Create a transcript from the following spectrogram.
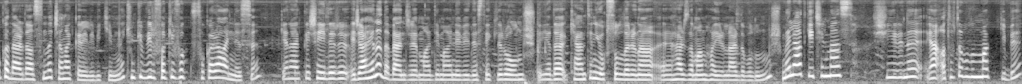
bu kadar da aslında Çanakkale'li bir kimlik. Çünkü bir fakir fukara annesi. Genellikle şeyleri Ecahena da bence maddi manevi destekleri olmuş ya da kentin yoksullarına e, her zaman hayırlarda bulunmuş. Melahat Geçilmez şiirine yani atıfta bulunmak gibi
